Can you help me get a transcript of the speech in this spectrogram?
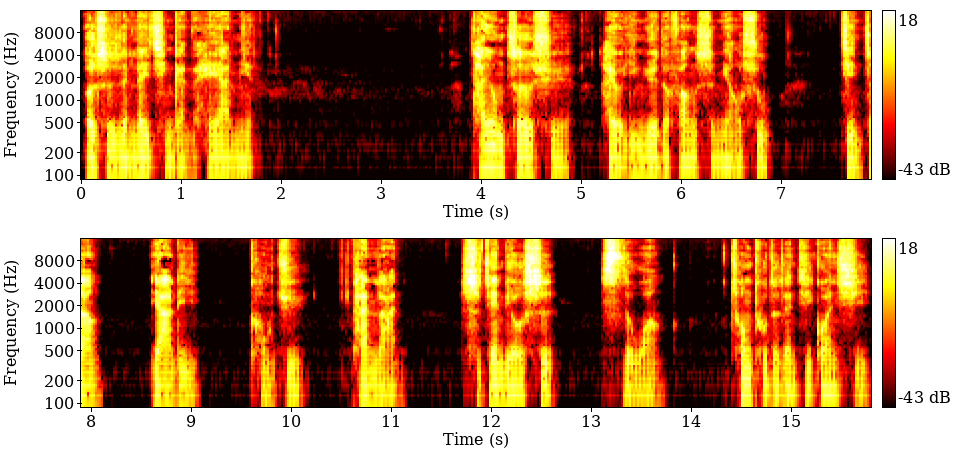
而是人类情感的黑暗面。他用哲学还有音乐的方式描述紧张、压力。恐惧、贪婪、时间流逝、死亡、冲突的人际关系，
